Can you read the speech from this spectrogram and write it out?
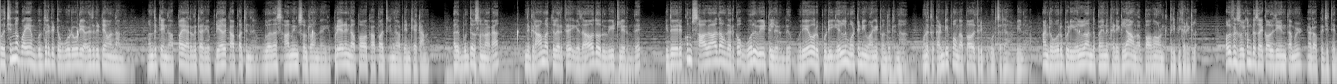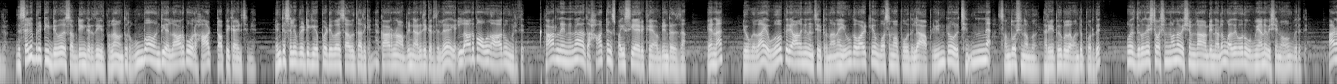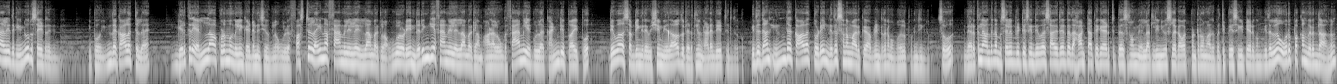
ஒரு சின்ன பையன் புத்தர்கிட்ட ஓடி ஓடி அழுதுகிட்டே வந்தாங்க வந்துட்டு எங்கள் அப்பா இறந்துட்டார். எப்படியாவது காப்பாற்றுங்க உங்களை தான் சாமின்னு சொல்கிறாங்க எப்படியாவது எங்கள் அப்பாவை காப்பாற்றுங்க அப்படின்னு கேட்டாங்க. அதுக்கு புத்தர் சொன்னாரா இந்த கிராமத்தில் இருக்க ஏதாவது ஒரு வீட்டிலிருந்து இது வரைக்கும் சாகாதவங்க இருக்க ஒரு வீட்டிலிருந்து ஒரே ஒரு பொடி எள்ளு மட்டும் நீ வாங்கிட்டு வந்துட்டுனா உனக்கு கண்டிப்பாக உங்கள் அப்பாவை திருப்பி கொடுத்துட்றேன் அப்படின்னாராம். அந்த ஒரு பொடி எள்ளும் அந்த பையனுக்கு கிடைக்கல அவங்க அப்பாவும் அவனுக்கு திருப்பி கிடைக்கல. Hello friends welcome to psychology in Tamil நான் டாக்டர் ஜிதேந்திரா இந்த செலிபிரிட்டி டிவர்ஸ் அப்படிங்கிறது இப்போல்லாம் வந்து ரொம்ப வந்து எல்லாருக்கும் ஒரு ஹாட் டாபிக் ஆகிடுச்சுங்க எந்த செலிபிரிட்டிக்கு எப்போ டிவர்ஸ் ஆகுது அதுக்கு என்ன காரணம் அப்படின்னு அறிஞ்சிக்கிறதுல எல்லாருக்கும் அவ்வளோ ஆர்வம் இருக்குது காரணம் என்னென்னா அது ஹாட் அண்ட் ஸ்பைசியாக இருக்குது அப்படின்றது தான் ஏன்னா இவங்கெல்லாம் எவ்வளோ பெரிய ஆளுங்க நினச்சிக்கிட்டு இருந்தாங்கன்னா இவங்க வாழ்க்கையும் மோசமாக போகுதில்ல அப்படின்ற ஒரு சின்ன சந்தோஷம் நம்ம நிறைய பேருக்குள்ளே வந்து போகிறது ஒரு துரதிருஷ்டவசமான விஷயம் தான் அப்படின்னாலும் அது ஒரு உண்மையான விஷயமாகவும் இருக்குது ஆனால் இதுக்கு இன்னொரு சைடு இருக்குங்க. இப்போ இந்த காலத்தில் இங்கே இருக்கிற எல்லா குடும்பங்களையும் கேட்டேன்னு வச்சுக்கோங்களேன் உங்களோட ஃபஸ்ட்டு லைன் ஆஃப் ஃபேமிலியில் இல்லாமல் இருக்கலாம் உங்களுடைய நெருங்கிய ஃபேமிலியில் இல்லாமல் இருக்கலாம் ஆனால் உங்கள் ஃபேமிலிக்குள்ள கண்டிப்பாக இப்போ டிவோர்ஸ் அப்படிங்கிற விஷயம் ஏதாவது ஒரு இடத்துல நடந்தே தெரிஞ்சிருக்கும் இதுதான் இந்த காலத்தோடைய நிதர்சனமாக இருக்குது அப்படின்றத நம்ம முதல்ல புரிஞ்சுக்கணும். ஸோ இந்த இடத்துல வந்து நம்ம செலிபிரிட்டிஸ்க்கு டிவோர்ஸ் ஆகுதுன்றத ஹாட் டாப்பிக்காக எடுத்து பேசுகிறோம் எல்லாத்துலேயும் நியூஸில் கவர் பண்ணுறோம் அதை பற்றி பேசிக்கிட்டே இருக்கும். இதெல்லாம் ஒரு பக்கம் இருந்தாலும்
